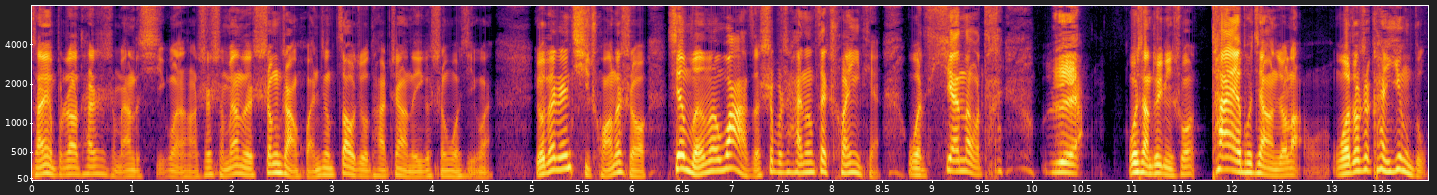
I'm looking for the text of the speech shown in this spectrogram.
咱也不知道他是什么样的习惯哈，是什么样的生长环境造就他这样的一个生活习惯。有的人起床的时候先闻闻袜子是不是还能再穿一天。我天哪，我太，我想对你说，太不讲究了。我都是看硬度。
